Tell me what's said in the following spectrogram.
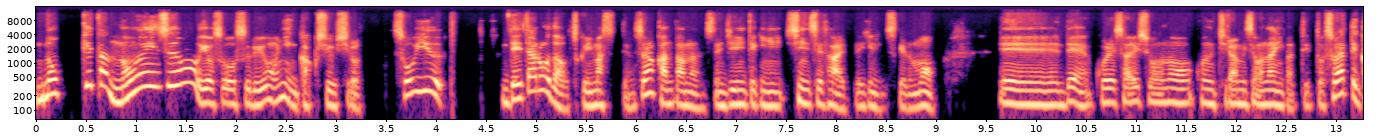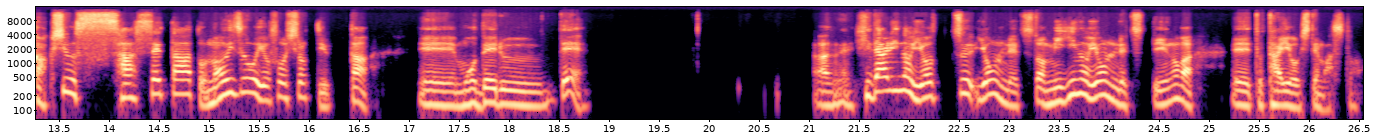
乗っけたノイズを予想するように学習しろ。そういうデータローダーを作りますっていうのは、それは簡単なんですね。人為的にシンセサイズできるんですけども。えー、で、これ最初のこのチラ見せは何かっていうと、そうやって学習させた後、ノイズを予想しろって言った、えー、モデルで、あのね、左の4つ、4列と右の4列っていうのが、えっ、と、対応してますと。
